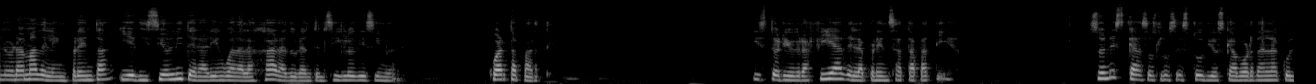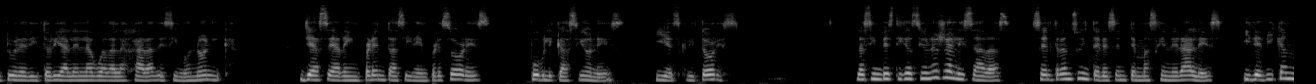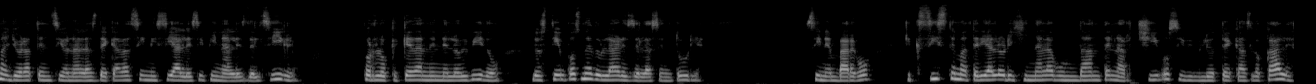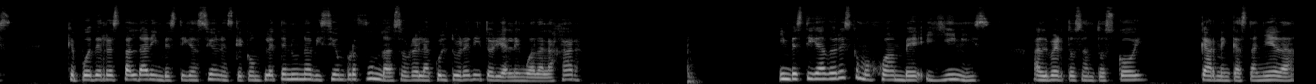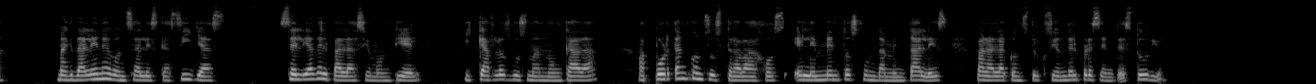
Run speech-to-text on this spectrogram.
Panorama de la imprenta y edición literaria en Guadalajara durante el siglo XIX. Cuarta parte. Historiografía de la prensa tapatía. Son escasos los estudios que abordan la cultura editorial en la Guadalajara decimonónica, ya sea de imprentas y de impresores, publicaciones y escritores. Las investigaciones realizadas centran su interés en temas generales y dedican mayor atención a las décadas iniciales y finales del siglo, por lo que quedan en el olvido los tiempos medulares de la centuria. Sin embargo, existe material original abundante en archivos y bibliotecas locales, que puede respaldar investigaciones que completen una visión profunda sobre la cultura editorial en Guadalajara. Investigadores como Juan B. Illinis, Alberto Santoscoy, Carmen Castañeda, Magdalena González Casillas, Celia del Palacio Montiel y Carlos Guzmán Moncada aportan con sus trabajos elementos fundamentales para la construcción del presente estudio.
